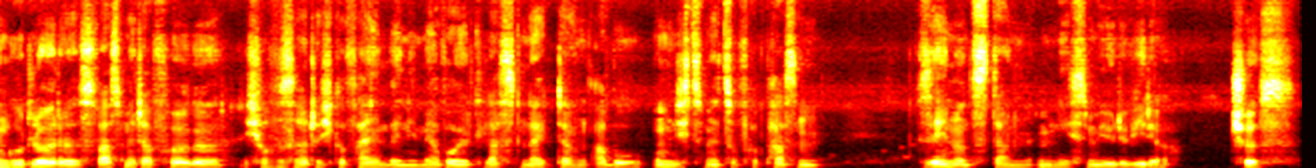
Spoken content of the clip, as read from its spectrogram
Nun gut, Leute, das war's mit der Folge. Ich hoffe, es hat euch gefallen. Wenn ihr mehr wollt, lasst ein Like da und ein Abo, um nichts mehr zu verpassen. Wir sehen uns dann im nächsten Video wieder. Tschüss.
